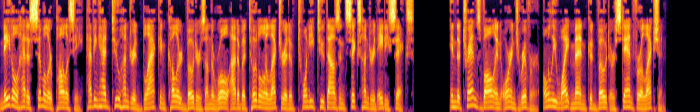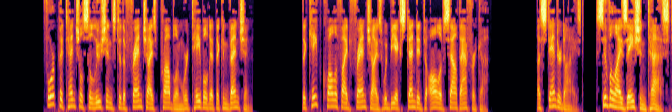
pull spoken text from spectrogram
Natal had a similar policy, having had 200 black and colored voters on the roll out of a total electorate of 22,686. In the Transvaal and Orange River, only white men could vote or stand for election. Four potential solutions to the franchise problem were tabled at the convention. The Cape qualified franchise would be extended to all of South Africa. A standardized civilization test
